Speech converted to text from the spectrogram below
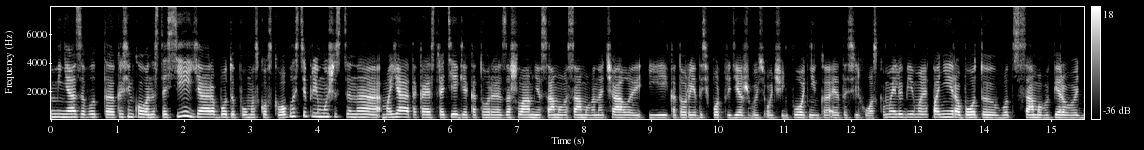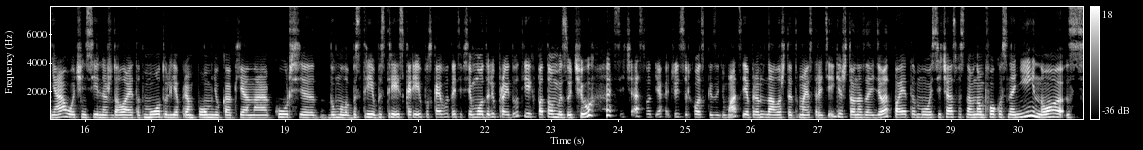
меня зовут э, Красенкова Анастасия, я работаю по Московской области преимущественно. Моя такая стратегия, которая зашла мне с самого-самого начала и которой я до сих пор придерживаюсь очень плотненько, это сельхозка моя любимая. По ней работаю вот с самого первого дня, очень сильно ждала этот модуль, я прям помню, как я на курсе думала быстрее, быстрее, скорее, пускай вот эти все модули пройдут, я их потом изучу. Сейчас вот я хочу сельхозкой заниматься, я прям знала, что это моя стратегия, что она зайдет, поэтому сейчас в основном фокус на ней, но с,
